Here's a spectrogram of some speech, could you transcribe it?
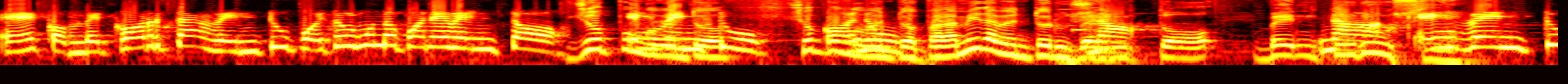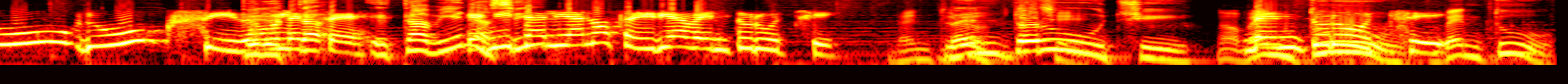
¿eh? con B corta, Ventú, porque todo el mundo pone Ventó. Yo pongo Ventú. Yo pongo Ventó. Para mí era Ventorucci. No. Venturucci. es Venturucci, doble C. ¿Está bien en así? En italiano se diría Venturucci. Venturucci. Venturucci. Ventú.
